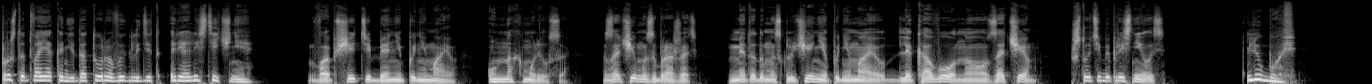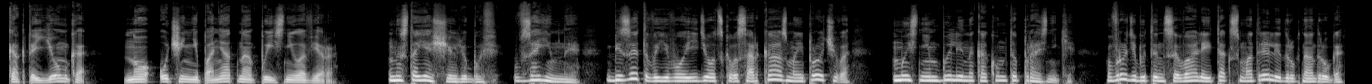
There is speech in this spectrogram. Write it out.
Просто твоя кандидатура выглядит реалистичнее». «Вообще тебя не понимаю», Он нахмурился. «Зачем изображать? Методом исключения понимаю, для кого, но зачем? Что тебе приснилось?» «Любовь», — как-то емко, но очень непонятно пояснила Вера. «Настоящая любовь, взаимная, без этого его идиотского сарказма и прочего. Мы с ним были на каком-то празднике. Вроде бы танцевали и так смотрели друг на друга,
